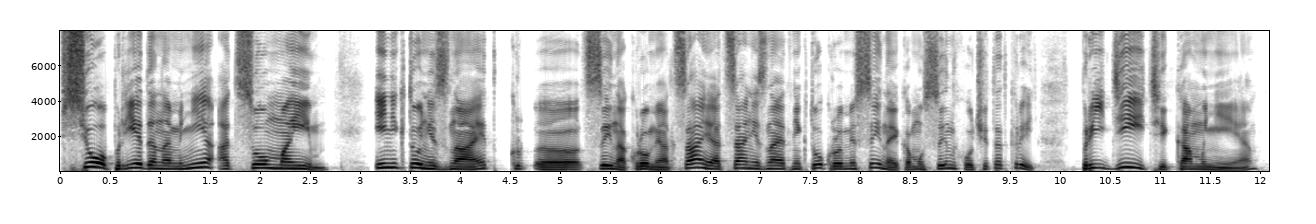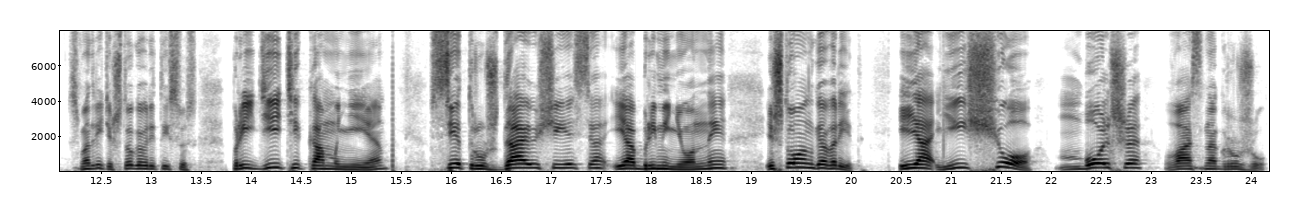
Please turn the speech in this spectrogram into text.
«Все предано мне Отцом моим, и никто не знает э, Сына, кроме Отца, и Отца не знает никто, кроме Сына, и кому Сын хочет открыть. Придите ко мне». Смотрите, что говорит Иисус. «Придите ко мне, все труждающиеся и обремененные». И что Он говорит? «И я еще больше вас нагружу».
